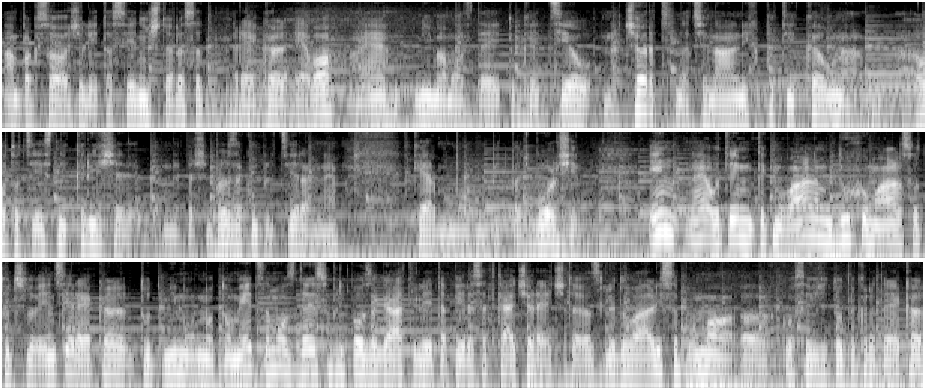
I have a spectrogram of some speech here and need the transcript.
ampak so že leta 47 rekli, evo, ne, mi imamo zdaj tukaj cel načrt nacionalnih poti, kauna, avtocestni križ, ne pa še bolj zakompliciran, ne, ker moramo biti pač boljši. In ne, v tem tekmovalnem duhu malo so tudi slovenci rekli, tudi mi moramo to imeti, samo zdaj so bili pa v zagati leta 50, kaj če rečete. Zgledovali se bomo, uh, ko se je že to takrat rekel.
